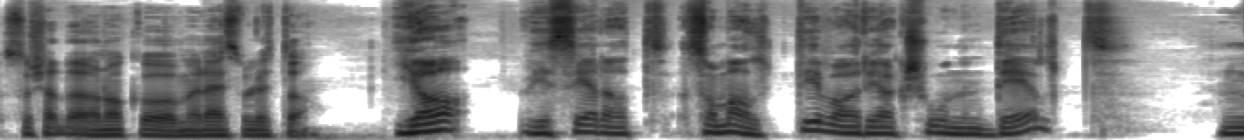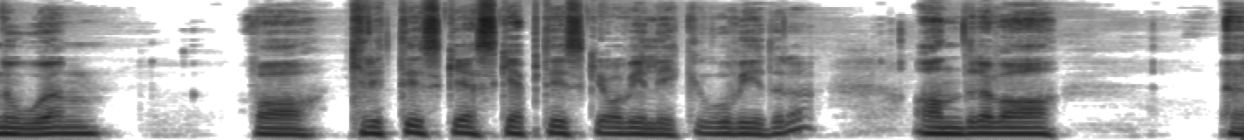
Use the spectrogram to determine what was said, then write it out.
så skjedde det noe med de som lytta? Ja, vi ser at som alltid var reaksjonen delt. Noen var kritiske, skeptiske og ville ikke gå videre. Andre var ø,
